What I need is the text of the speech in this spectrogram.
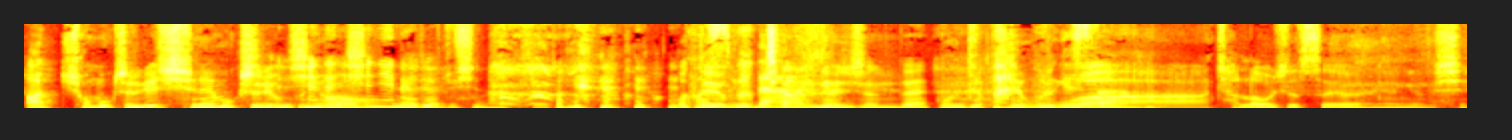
아, 저 목소리가 신의 목소리였군요. 신이, 신이 내려주신 목소리. 어때요? 극찬을 해주셨는데. 몸둘 바를 모르겠어요. 와, 잘 나오셨어요, 양현경 씨.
